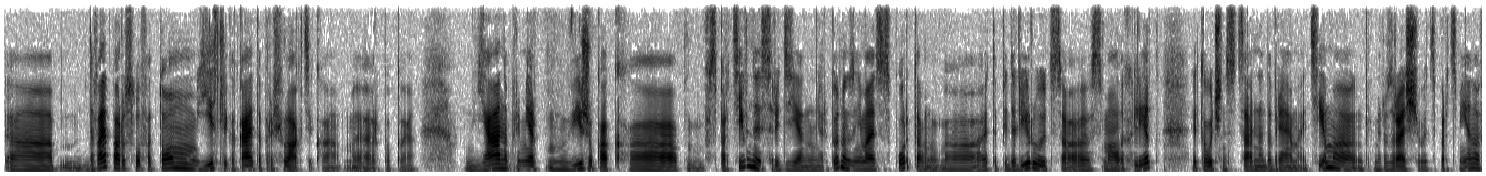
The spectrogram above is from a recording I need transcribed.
а, давай пару слов о том, есть ли какая-то профилактика э, РПП. Я, например, вижу, как э, в спортивной среде, ну, у меня ребенок занимается спортом, э, это педалируется с малых лет. Это очень социально одобряемая тема. Например, взращивать спортсменов,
